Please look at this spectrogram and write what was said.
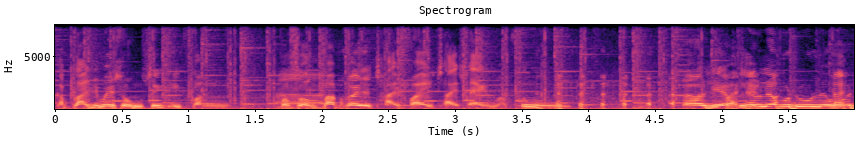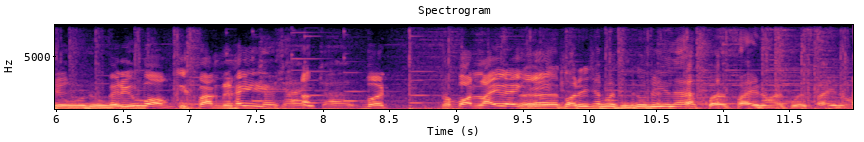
กับตาจะไม่ส่งซิกอีกฝั่งพอส่งปั๊บเขาจะฉายไฟฉายแสงมาฟึ้งเออเดี๋ยวเร็วเร็วมาดูเร็วมาดูมาดู ไปถึงบอกอีกฝั่งหนึ่งให้ใช่ใช่ใช่ เปิดสปอตไลท์อะไรอย่างเองี้อตอนนี้ฉันมาถึงตรงนี้แล้ว เปิดไฟหน่อยเปิดไฟหน่อย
